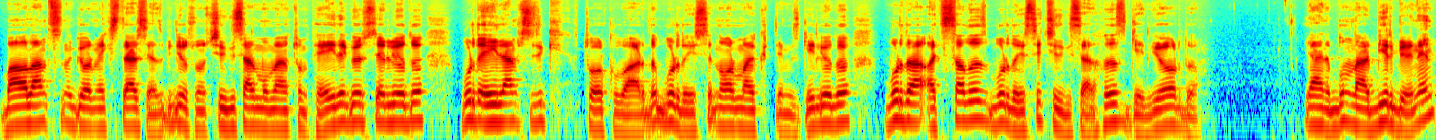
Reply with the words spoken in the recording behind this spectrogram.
bağlantısını görmek isterseniz biliyorsunuz çizgisel momentum P ile gösteriliyordu. Burada eylemsizlik torku vardı. Burada ise normal kütlemiz geliyordu. Burada açısal hız, burada ise çizgisel hız geliyordu. Yani bunlar birbirinin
